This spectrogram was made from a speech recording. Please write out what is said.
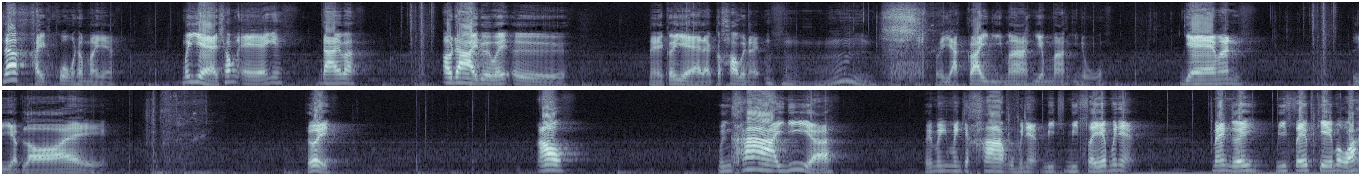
แล้วไขควงมาทำไมอะไม่แหย่ช่องแอร์ไงได้ปะเอาได้ด้วยไว้เออ ไหนก็แย่แล้วก็เข้าไปหน่อยอื้อหือระยะใกล้ดีมากเยี่ยมมากอีหนู แย่มัน เรียบร้อย เฮ้ย เอามึงฆ่าไอ้นี่เหรอเฮ้ยมันมันจะฆ่ากูไหมเนี่ย มีมีเซฟไหมเนี่ย แม่งเอ้ย มีเซฟเกมปะวะ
